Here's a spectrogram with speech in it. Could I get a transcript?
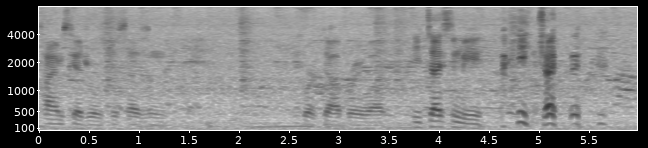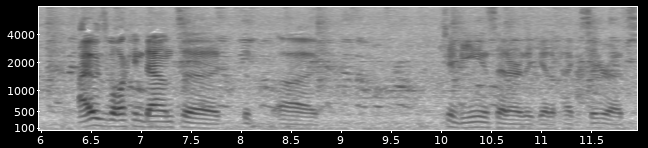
time schedules just hasn't worked out very well. He texted me. He texted. I was walking down to the uh, convenience center to get a pack of cigarettes,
